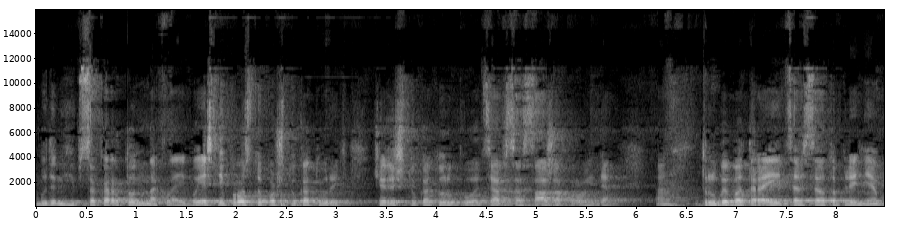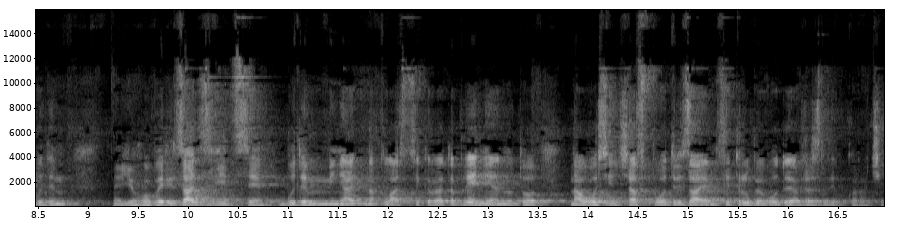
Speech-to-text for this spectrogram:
будемо гіпсокартон на клей. Бо якщо просто поштукатурить через штукатурку, ця вся сажа пройде. Труби, батареї, це все отоплення будемо його вирізати звідси, будемо міняти на пластикове отоплення, ну то на осінь. Зараз поодрізаємо ці труби, воду я вже злив. Коротше.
